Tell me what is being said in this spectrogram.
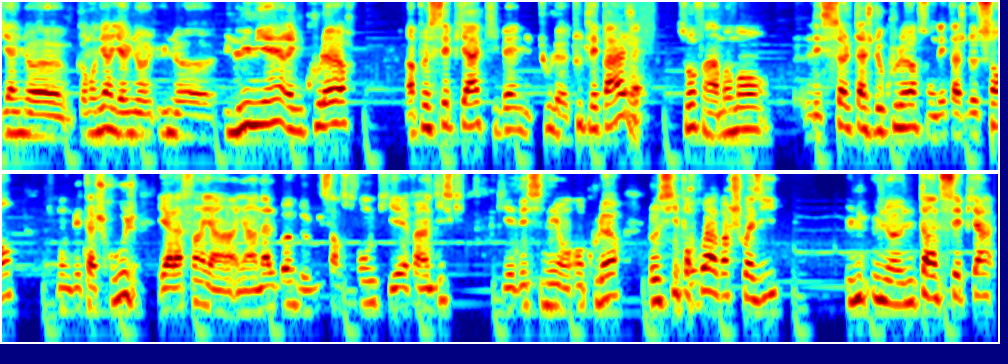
qu'il y a une euh, comment dire, il y a une, une, une, lumière et une couleur un peu sépia qui baigne tout le, toutes les pages, sauf à un moment, les seules taches de couleur sont des taches de sang donc des taches rouges. Et à la fin, il y, a un, album de Louis Armstrong qui est, enfin un disque qui est dessiné en, couleur. Mais aussi, pourquoi avoir choisi une, teinte sépia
